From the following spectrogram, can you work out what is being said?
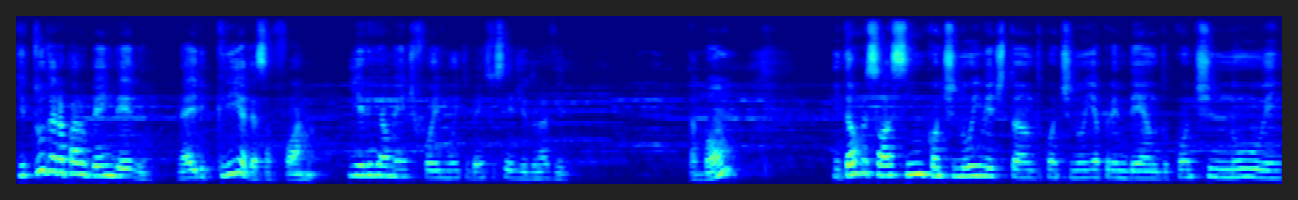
que tudo era para o bem dele. Né? Ele cria dessa forma. E ele realmente foi muito bem sucedido na vida tá bom? Então, pessoal, assim, continuem meditando, continuem aprendendo, continuem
